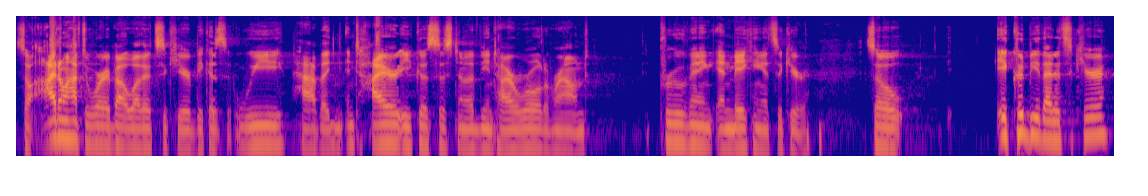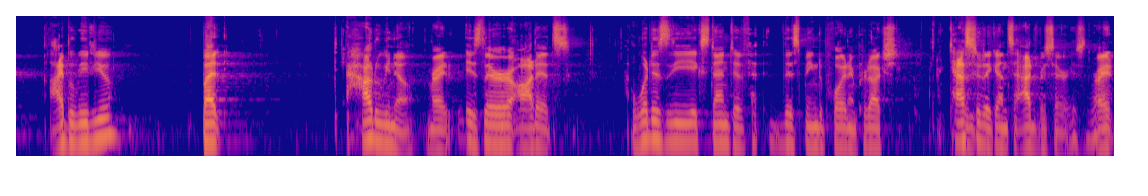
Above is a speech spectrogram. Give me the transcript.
So I don't have to worry about whether it's secure because we have an entire ecosystem of the entire world around proving and making it secure. So it could be that it's secure. I believe you. But how do we know, right? Is there audits? what is the extent of this being deployed in production, tested against adversaries, right?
